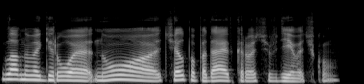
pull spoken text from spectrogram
главного героя, но чел попадает, короче, в девочку.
